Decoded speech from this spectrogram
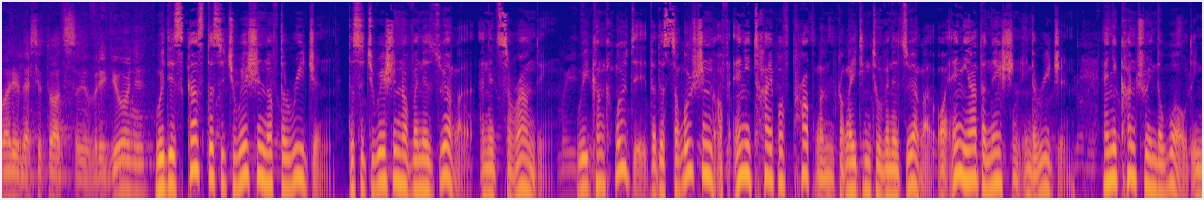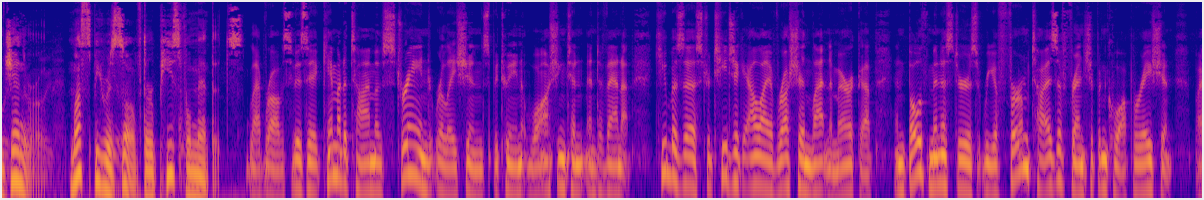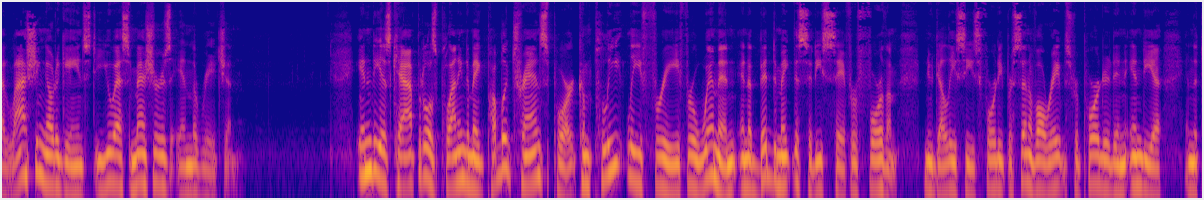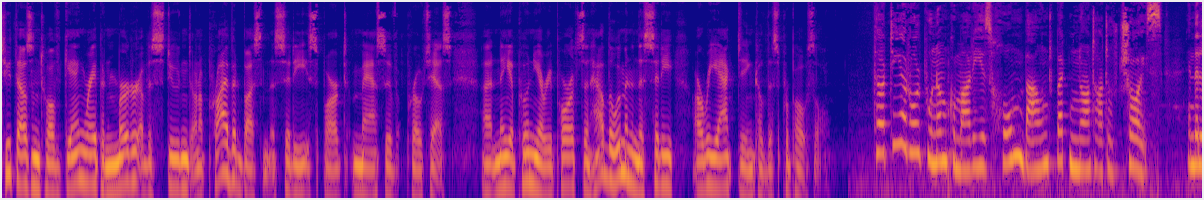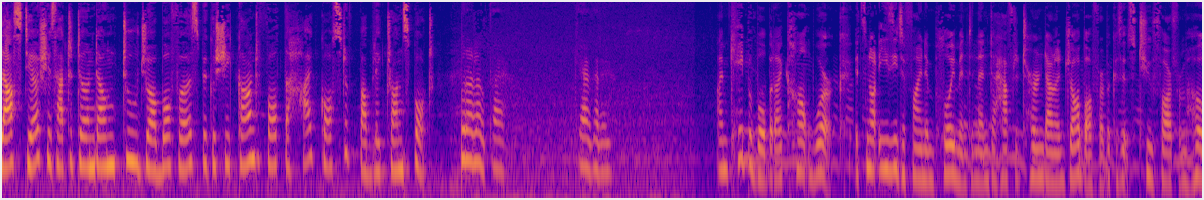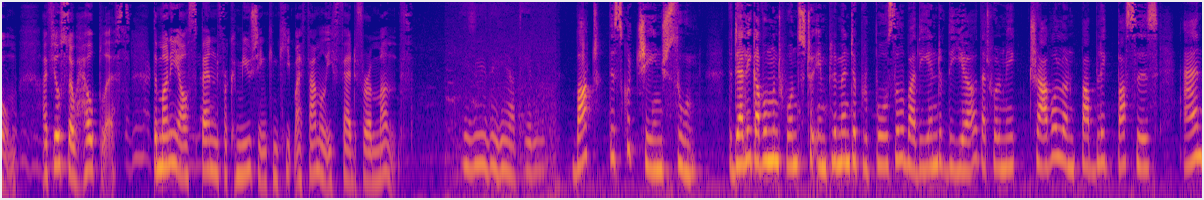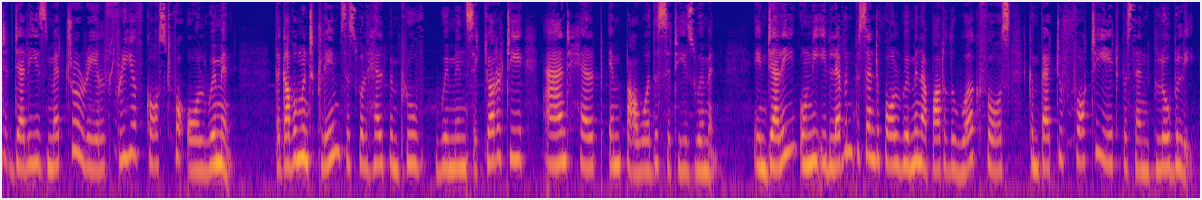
discussed the situation of the region, the situation of Venezuela and its surrounding. We concluded that the solution of any type of problem relating to Venezuela or any other nation in the region, any country in the world in general, must be resolved through peaceful methods. Lavrov's visit came at a time of strained relations between Washington and Havana. Cuba's a strategic ally of Russia in Latin America, and both ministers reaffirmed ties of friendship and cooperation by lashing out against U.S. measures in the region. India's capital is planning to make public transport completely free for women in a bid to make the city safer for them. New Delhi sees 40% of all rapes reported in India, and the 2012 gang rape and murder of a student on a private bus in the city sparked massive protests. Uh, Neha Punia reports on how the women in the city are reacting to this proposal. 30 year old Poonam Kumari is homebound but not out of choice. In the last year, she's had to turn down two job offers because she can't afford the high cost of public transport. I'm capable, but I can't work. It's not easy to find employment and then to have to turn down a job offer because it's too far from home. I feel so helpless. The money I'll spend for commuting can keep my family fed for a month. But this could change soon. The Delhi government wants to implement a proposal by the end of the year that will make travel on public buses and Delhi's metro rail free of cost for all women. The government claims this will help improve women's security and help empower the city's women. In Delhi, only 11% of all women are part of the workforce compared to 48% globally.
